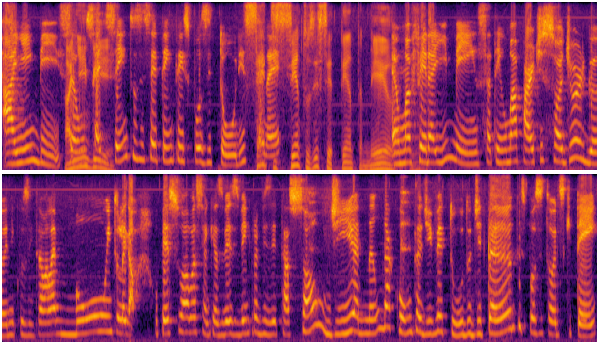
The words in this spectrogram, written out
A Inhembi são Anhembi. 770 expositores, né? 770, meu. É uma feira imensa, tem uma parte só de orgânicos, então ela é muito legal. O pessoal, assim, que às vezes vem para visitar só um dia, não dá conta de ver tudo, de tantos expositores que tem.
